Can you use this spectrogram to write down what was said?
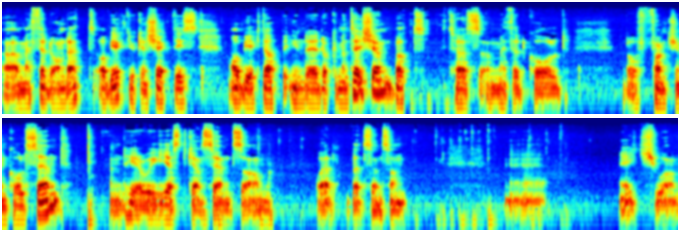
a method on that object. You can check this object up in the documentation, but it has a method called, a function called send. And here we just can send some, well, let's send some uh, h1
